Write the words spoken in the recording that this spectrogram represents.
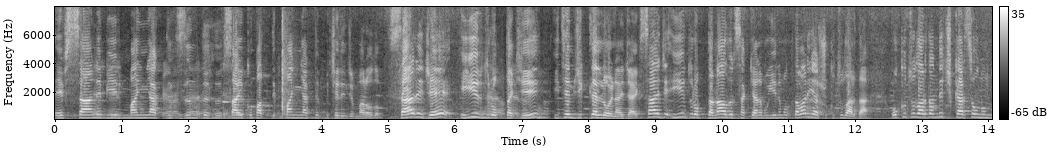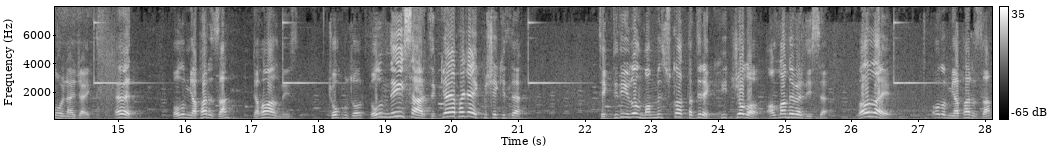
efsane bir manyaklık, zındıhlık, psikopatlık, manyaklık bir challenge'ım var oğlum. Sadece airdrop'taki itemciklerle oynayacak. Sadece airdrop'ta ne alırsak yani bu yeni modda var ya şu kutularda. O kutulardan ne çıkarsa onunla oynayacak. Evet. Oğlum yaparız lan. Yapamaz mıyız? Çok mu zor? Oğlum neyse artık ya yapacak bir şekilde. Tekli değil oğlum. One Man Squad'da direkt. Hiç yolo. Allah ne verdiyse. Vallahi. Oğlum yaparız lan.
